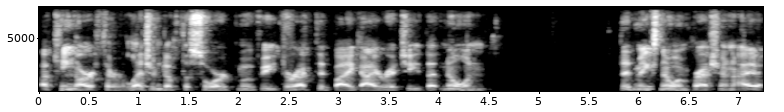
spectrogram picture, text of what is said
a King Arthur Legend of the Sword movie directed by Guy Ritchie that no one that makes no impression. I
